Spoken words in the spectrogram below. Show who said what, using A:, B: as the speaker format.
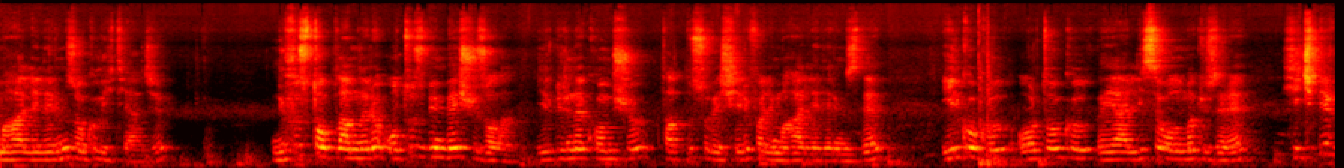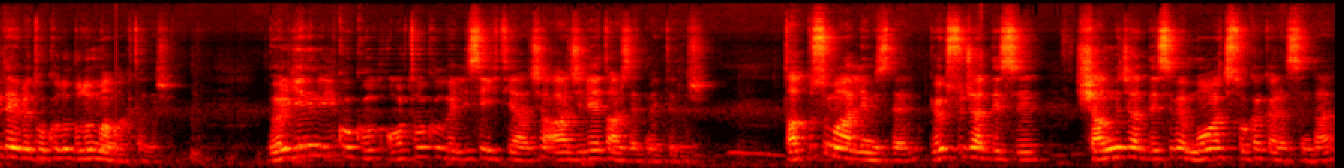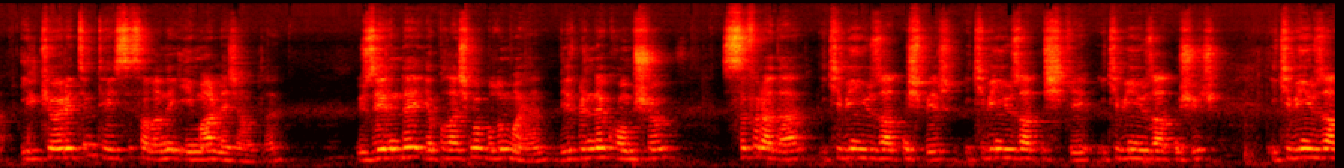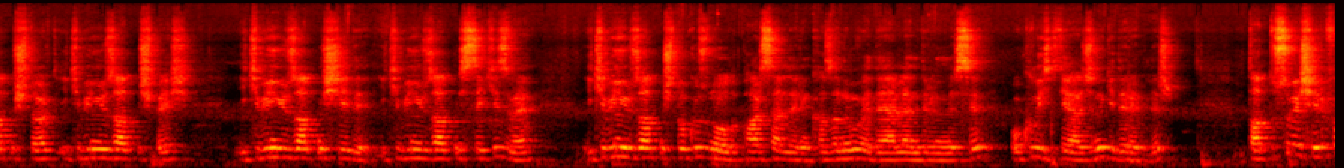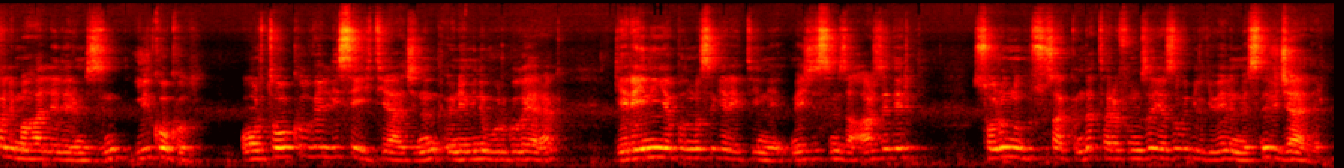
A: Mahallelerimiz okul ihtiyacı. Nüfus toplamları 30.500 olan birbirine komşu Tatlısu ve Şerif Ali mahallelerimizde ilkokul, ortaokul veya lise olmak üzere hiçbir devlet okulu bulunmamaktadır. Bölgenin ilkokul, ortaokul ve lise ihtiyacı aciliyet arz etmektedir. Tatlısu mahallemizde Göksu Caddesi, Şanlı Caddesi ve Moğaç Sokak arasında ilköğretim tesis alanı imar lejantlı, üzerinde yapılaşma bulunmayan, birbirine komşu sıfır ada 2161, 2162, 2163, 2164, 2165, 2167, 2168 ve 2169 nolu parsellerin kazanımı ve değerlendirilmesi okul ihtiyacını giderebilir. Tatlısu ve Şerif Ali mahallelerimizin ilkokul, ortaokul ve lise ihtiyacının önemini vurgulayarak gereğinin yapılması gerektiğini meclisimize arz ederim. Sorunlu husus hakkında tarafımıza yazılı bilgi verilmesini rica ederim.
